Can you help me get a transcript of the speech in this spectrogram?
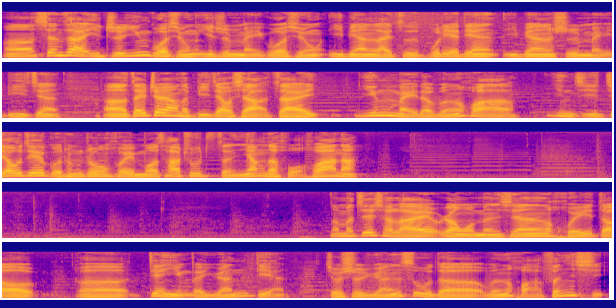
嗯，现在一只英国熊，一只美国熊，一边来自不列颠，一边是美利坚。呃，在这样的比较下，在英美的文化印记交接过程中，会摩擦出怎样的火花呢？那么接下来，让我们先回到呃电影的原点，就是元素的文化分析。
